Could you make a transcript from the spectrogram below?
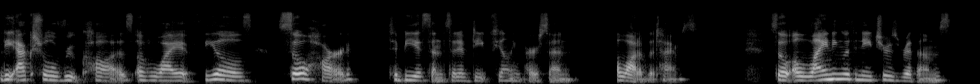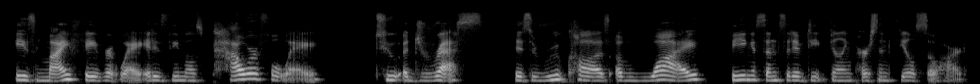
the actual root cause of why it feels so hard to be a sensitive deep feeling person a lot of the times. So aligning with nature's rhythms is my favorite way. It is the most powerful way to address this root cause of why being a sensitive deep feeling person feels so hard.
